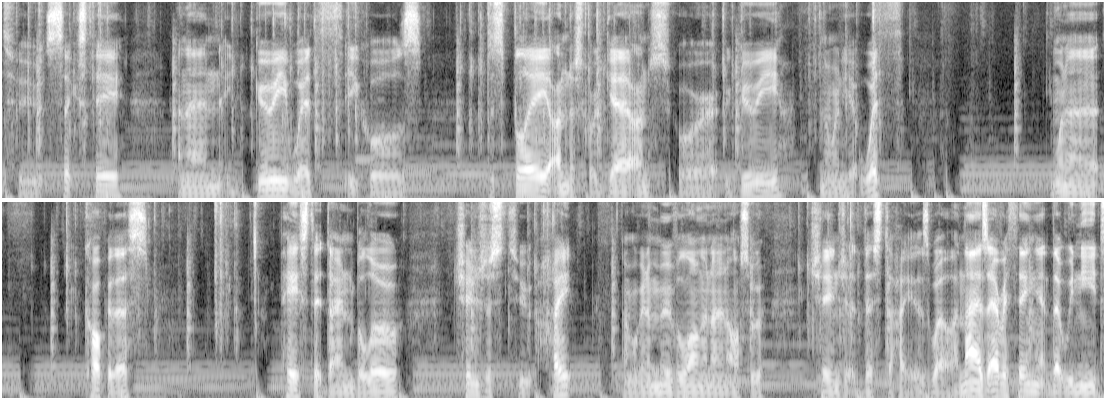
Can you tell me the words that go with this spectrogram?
to 60, and then GUI width equals display underscore get underscore GUI, and we're going to get width. I'm going to copy this paste it down below, change this to height, and we're going to move along and then also change this to height as well. And that is everything that we need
